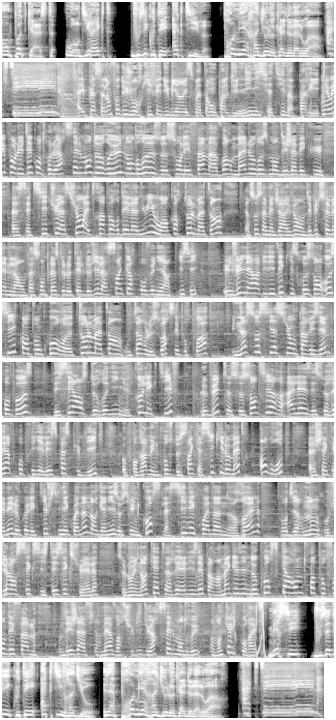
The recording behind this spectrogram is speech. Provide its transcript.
En podcast ou en direct, vous écoutez Active, première radio locale de la Loire. Active. Allez, place à l'info du jour qui fait du bien. Et ce matin, on parle d'une initiative à Paris. Et oui, pour lutter contre le harcèlement de rue, nombreuses sont les femmes à avoir malheureusement déjà vécu euh, cette situation, être abordées la nuit ou encore tôt le matin. Perso, ça m'est déjà arrivé en début de semaine, là, en passant place de l'hôtel de ville à 5 heures pour venir ici. Une vulnérabilité qui se ressent aussi quand on court euh, tôt le matin ou tard le soir. C'est pourquoi une association parisienne propose des séances de running collectif. Le but, se sentir à l'aise et se réapproprier l'espace public. Au programme, une course de 5 à 6 km en groupe. Euh, Chaque année, le collectif Cinequanon organise aussi une course, la Cinequanon Run, pour dire non aux violences sexistes et sexuelles. Selon une enquête réalisée par un magazine de course, 43% des femmes ont déjà affirmé avoir subi du harcèlement de rue pendant qu'elles couraient. Merci, vous avez écouté Active Radio, la première radio locale de la Loire. Active.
